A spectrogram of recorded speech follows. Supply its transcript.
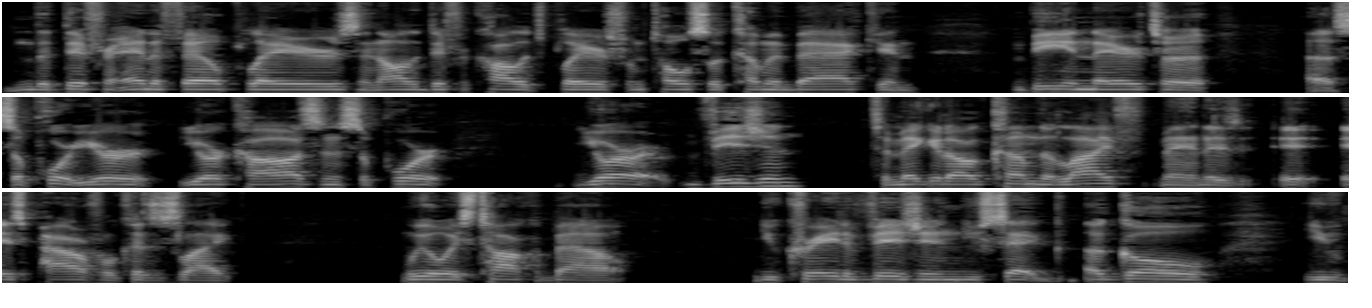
the different NFL players and all the different college players from Tulsa coming back and being there to uh, support your your cause and support your vision to make it all come to life, man, is it, it's powerful because it's like we always talk about you create a vision, you set a goal, you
